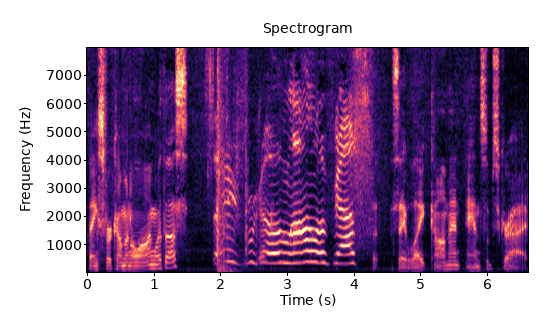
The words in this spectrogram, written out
thanks for coming along with us? Thanks for coming along with us. Say like, comment, and subscribe.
